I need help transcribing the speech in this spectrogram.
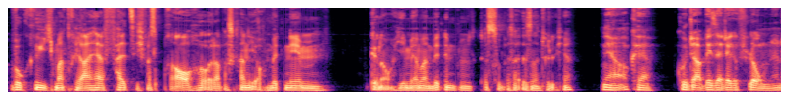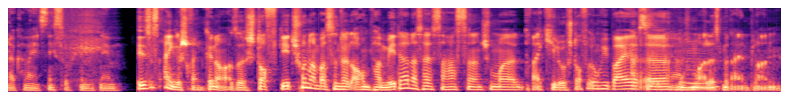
wo kriege ich Material her, falls ich was brauche oder was kann ich auch mitnehmen. Genau, je mehr man mitnimmt, desto besser ist es natürlich, ja. Ja, okay. Gut, aber ihr seid ja geflogen, ne? Da kann man jetzt nicht so viel mitnehmen. Ist es eingeschränkt, genau. Also Stoff geht schon, aber es sind halt auch ein paar Meter. Das heißt, da hast du dann schon mal drei Kilo Stoff irgendwie bei. Absolut, äh, ja. Muss man alles mit einplanen.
